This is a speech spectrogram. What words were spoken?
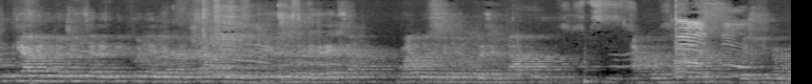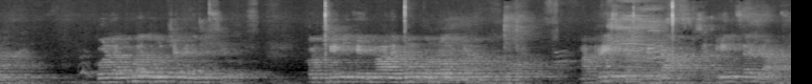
Tu che ami l'innocenza dei piccoli e li abbracciati e li sapienza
